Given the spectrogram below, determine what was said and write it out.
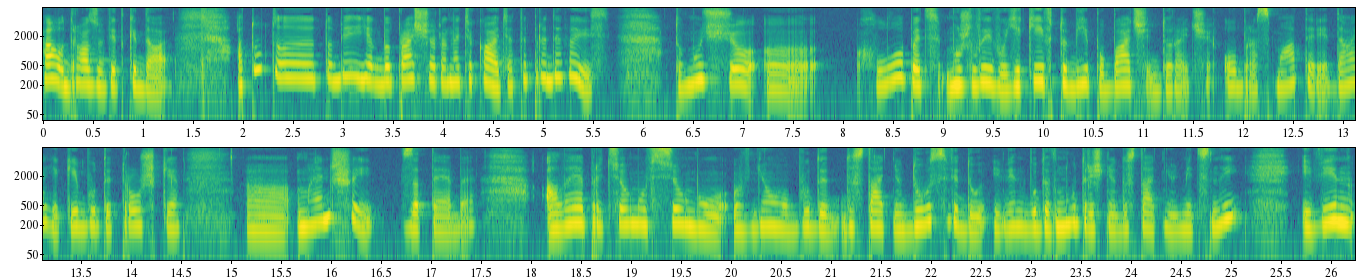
я одразу відкидаю. А тут е, тобі якби пращури натякають, а ти придивись. Тому що е, хлопець, можливо, який в тобі побачить, до речі, образ матері, да, який буде трошки е, менший за тебе, але при цьому всьому в нього буде достатньо досвіду, і він буде внутрішньо достатньо міцний, і він.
